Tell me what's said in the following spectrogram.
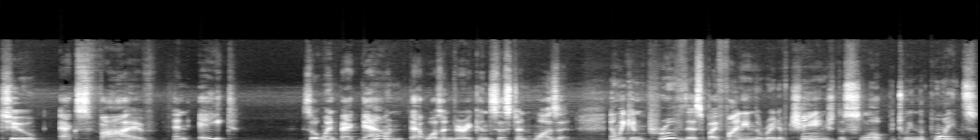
to x5 and 8. So it went back down. That wasn't very consistent, was it? And we can prove this by finding the rate of change, the slope between the points.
